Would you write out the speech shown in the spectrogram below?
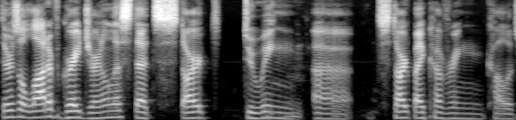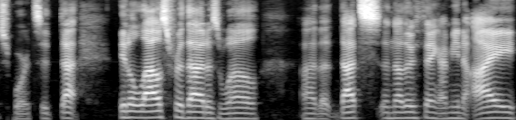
there's a lot of great journalists that start doing mm-hmm. uh, start by covering college sports. It that it allows for that as well. Uh, that that's another thing. I mean, I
